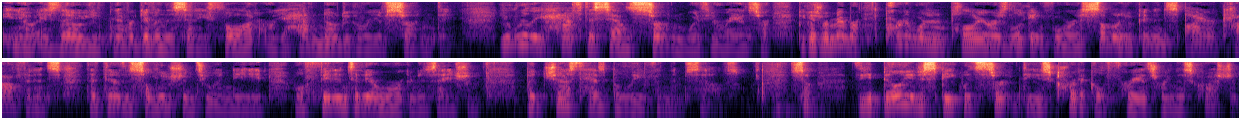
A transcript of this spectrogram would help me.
you know, as though you've never given this any thought or you have no degree of certainty. You really have to sound certain with your answer. Because remember, part of what an employer is looking for is someone who can inspire confidence that they're the solution to a need, will fit into their organization, but just has belief in themselves. So, the ability to speak with certainty is critical for answering this question.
